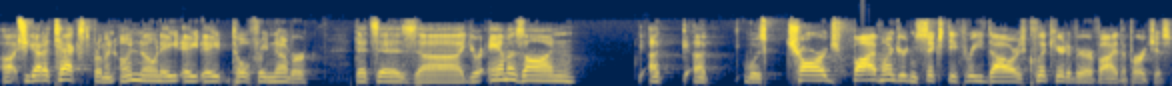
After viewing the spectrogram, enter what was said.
Uh, she got a text from an unknown 888 toll free number that says, uh, Your Amazon uh, uh was charged $563. Click here to verify the purchase.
